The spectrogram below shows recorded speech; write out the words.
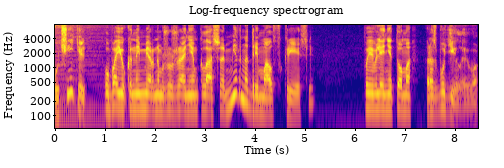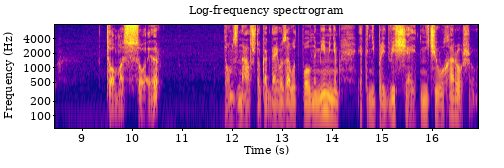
Учитель, убаюканный мерным жужжанием класса, мирно дремал в кресле. Появление Тома разбудило его. «Томас Сойер?» Том знал, что когда его зовут полным именем, это не предвещает ничего хорошего.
